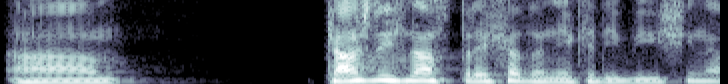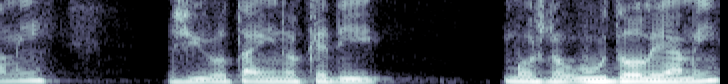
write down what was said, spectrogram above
A každý z nás prechádza niekedy výšinami života, inokedy možno údoliami.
